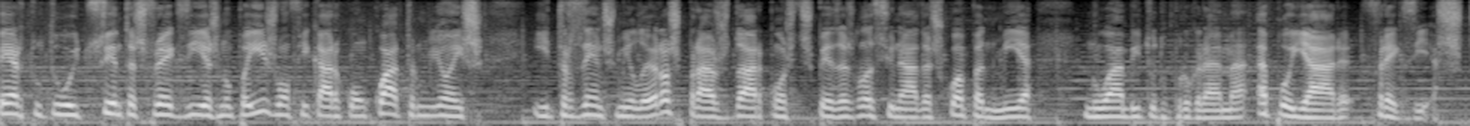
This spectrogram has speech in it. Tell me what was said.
Perto de 800 freguesias no país vão ficar com 4 milhões e 300 mil euros para ajudar com as despesas relacionadas com a pandemia no âmbito do programa Apoiar Freguesias.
